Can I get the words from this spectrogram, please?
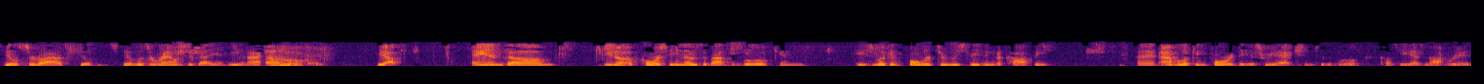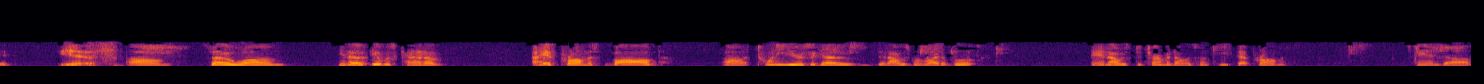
still survives, still still is around today, and he and I Oh. Yeah. And um, you know, of course, he knows about the book, and he's looking forward to receiving a copy. And I'm looking forward to his reaction to the book because he has not read it. Yes. Um, so, um, you know, it was kind of. I had promised Bob uh, 20 years ago that I was going to write a book, and I was determined I was going to keep that promise. And uh,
